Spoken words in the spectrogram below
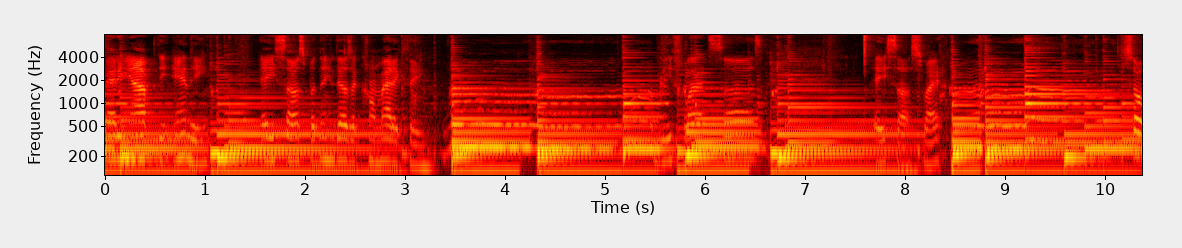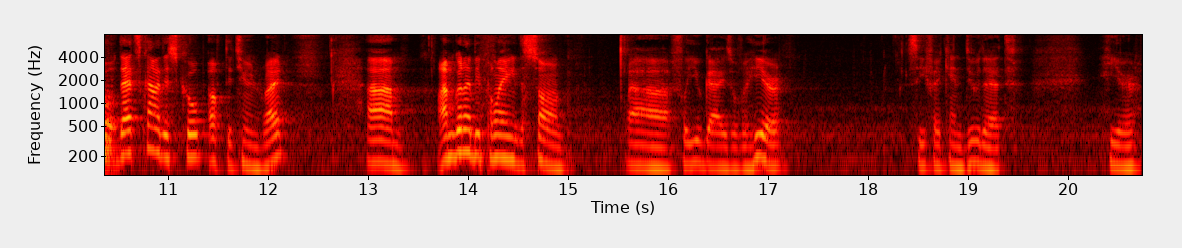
setting up the ending, A sus, but then he does a chromatic thing. B flat sus, A sus, right? So that's kind of the scope of the tune, right? Um, I'm gonna be playing the song uh, for you guys over here. See if I can do that here.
